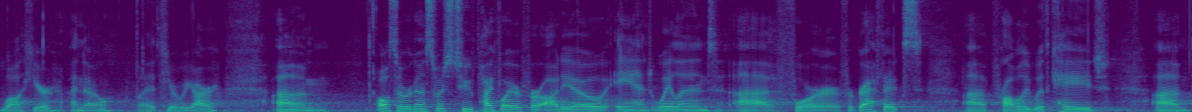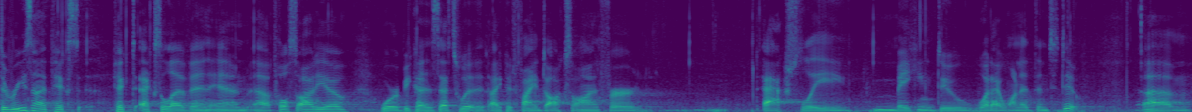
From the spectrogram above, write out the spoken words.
while here, I know, but here we are. Um, also, we're going to switch to Pipewire for audio and Wayland uh, for, for graphics, uh, probably with Cage. Um, the reason I picked, picked X11 and uh, Pulse Audio were because that's what I could find docs on for actually making do what I wanted them to do. Um,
